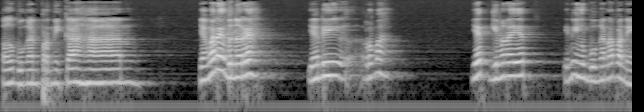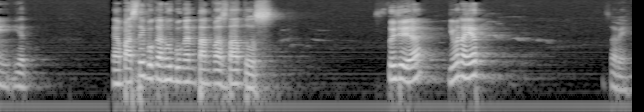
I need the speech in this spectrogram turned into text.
Atau hubungan pernikahan? Yang mana yang benar ya? Yang di rumah Yet gimana Yet? Ini hubungan apa nih Yet? Yang pasti bukan hubungan tanpa status. Setuju ya? Gimana Yet? Sorry.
